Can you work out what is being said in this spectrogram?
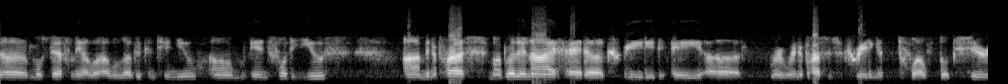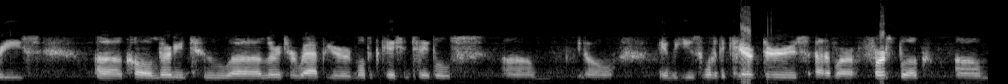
uh, most definitely. I would, would love to continue. Um, and for the youth, um, in the process, my brother and I had uh, created a. Uh, we're, we're in the process of creating a 12 book series uh, called "Learning to uh, Learn to Wrap Your Multiplication Tables." Um, you know, and we use one of the characters out of our first book, um,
